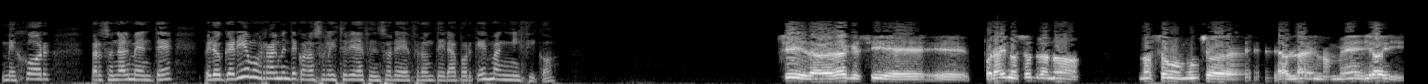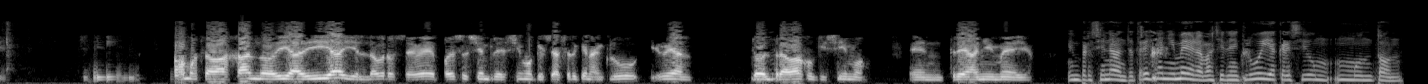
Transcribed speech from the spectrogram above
mejor personalmente, pero queríamos realmente conocer la historia de Defensores de Frontera porque es magnífico. Sí, la verdad que sí. eh, eh, por ahí nosotros no no somos mucho de, hablar en los medios y vamos trabajando día a día y el logro se ve. Por eso siempre decimos que se acerquen al club y vean todo el trabajo que hicimos en tres años y medio. Impresionante. Tres años y medio nada más tiene el club y ha crecido un, montón.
